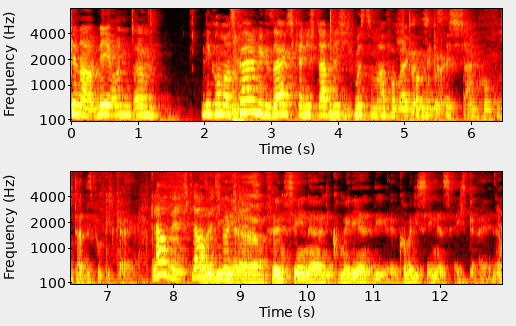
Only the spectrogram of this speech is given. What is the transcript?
Genau, nee, und ähm, die kommen aus Köln, wie gesagt, ich kenne die Stadt nicht, ich müsste mal vorbeikommen, mir ist das geil. richtig angucken. Die Stadt ist wirklich geil. Glaube ich, glaube also ich, die wirklich. ähm, Filmszene, die Comedy, die Comedy-Szene ist echt geil. ja.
